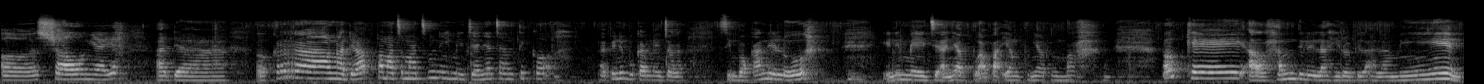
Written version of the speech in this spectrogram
uh, shawlnya ya. Ada uh, kerang ada apa macam-macam nih mejanya cantik kok. Tapi ini bukan meja simbokan nih loh. Ini mejanya bapak yang punya rumah. Oke, okay, alhamdulillahirobbilalamin.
